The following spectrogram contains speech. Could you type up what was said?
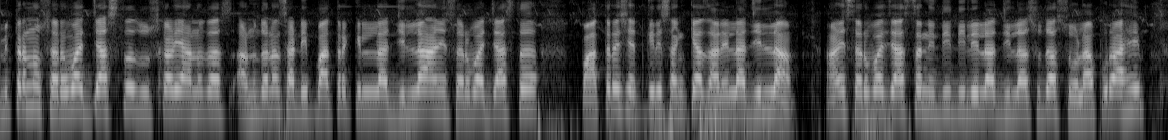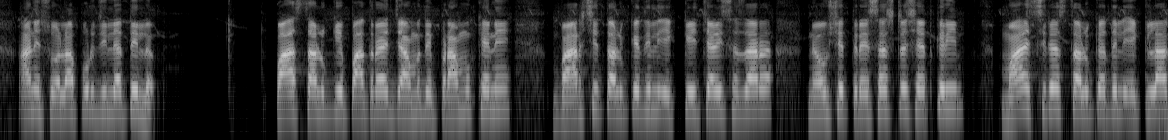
मित्रांनो सर्वात जास्त दुष्काळी अनुदान अनुदानासाठी पात्र केलेला जिल्हा आणि सर्वात जास्त पात्र शेतकरी संख्या झालेला जिल्हा आणि सर्वात जास्त निधी दिलेला जिल्हासुद्धा सोलापूर आहे आणि सोलापूर जिल्ह्यातील पाच तालुके पात्र आहेत ज्यामध्ये प्रामुख्याने बार्शी तालुक्यातील एक्केचाळीस हजार नऊशे त्रेसष्ट शेतकरी माळशिरस तालुक्यातील एक लाख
